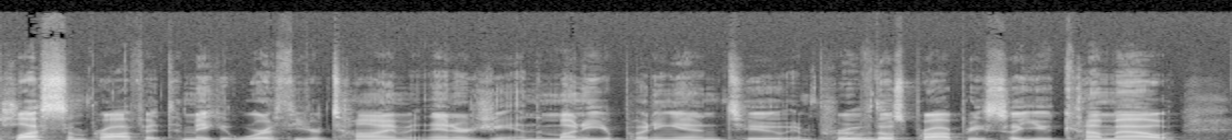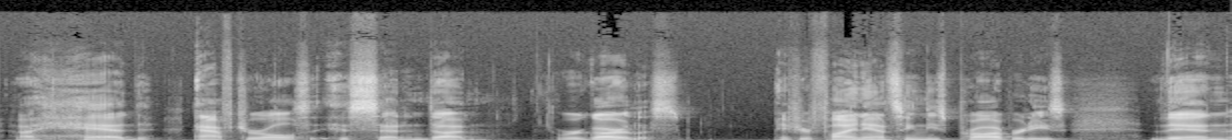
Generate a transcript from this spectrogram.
plus some profit to make it worth your time and energy and the money you're putting in to improve those properties so you come out ahead after all is said and done. Regardless, if you're financing these properties, then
